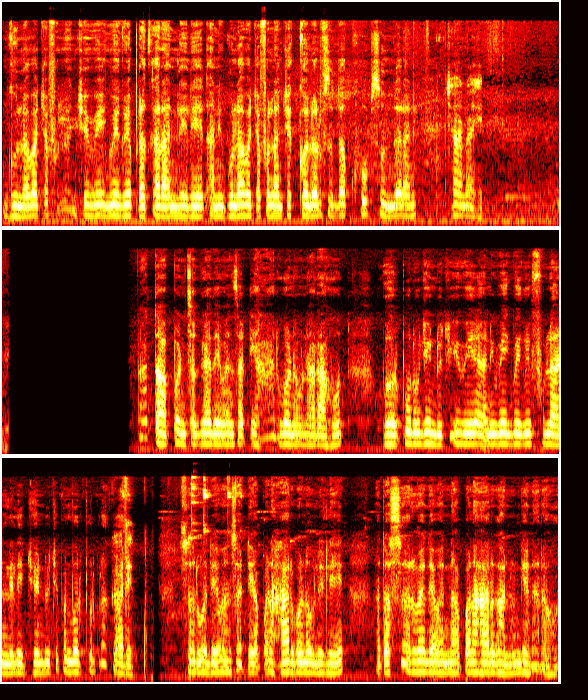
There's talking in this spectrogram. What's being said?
गुलाबाच्या फुलांचे वेगवेगळे प्रकार आणलेले आहेत आणि गुलाबाच्या फुलांचे कलरसुद्धा खूप सुंदर आणि छान आहे आता आपण सगळ्या देवांसाठी हार बनवणार आहोत. भरपूर झेंडूची वे आणि वेगवेगळी फुलं आणलेली आहेत. झेंडूचे पण भरपूर प्रकार आहेत. सर्व देवांसाठी आपण हार बनवलेले आहेत. आता सर्व देवांना आपण हार घालून घेणार आहोत.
